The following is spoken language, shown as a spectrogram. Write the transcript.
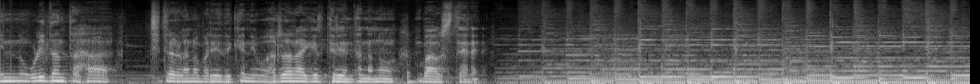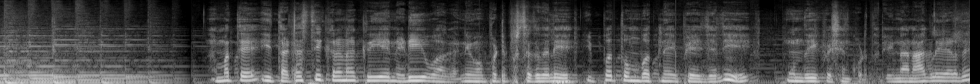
ಇನ್ನು ಉಳಿದಂತಹ ಚಿತ್ರಗಳನ್ನು ಬರೆಯೋದಕ್ಕೆ ನೀವು ಅರ್ಹರಾಗಿರ್ತೀರಿ ಅಂತ ನಾನು ಭಾವಿಸ್ತೇನೆ. ಮತ್ತೆ ಈ ತಟಸ್ಥೀಕರಣ ಕ್ರಿಯೆ ನಡೆಯುವಾಗ, ನಿಮ್ಮ ಪಠ್ಯಪುಸ್ತಕದಲ್ಲಿ ಇಪ್ಪತ್ತೊಂಬತ್ತನೇ ಪೇಜಲ್ಲಿ ಒಂದು ಈಕ್ವೇಶನ್ ಕೊಡ್ತಾರೆ. ಈಗ ನಾನು ಆಗಲೇ ಹೇಳಿದೆ,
